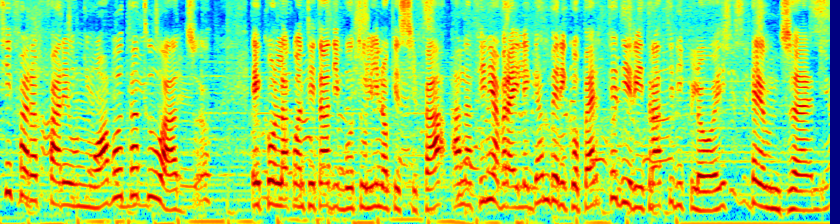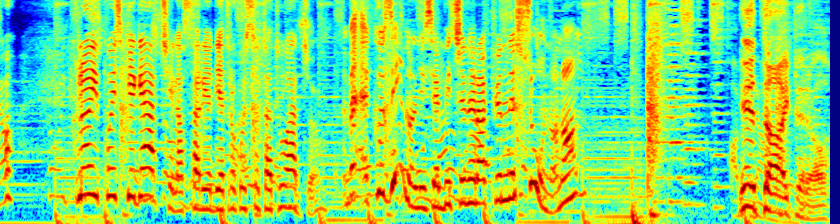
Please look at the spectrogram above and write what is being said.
ti farà fare un nuovo tatuaggio. E con la quantità di botulino che si fa, alla fine avrai le gambe ricoperte di ritratti di Chloe. È un genio. Chloe, puoi spiegarci la storia dietro questo tatuaggio? Beh, così non gli si avvicinerà più nessuno, no? E dai però!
